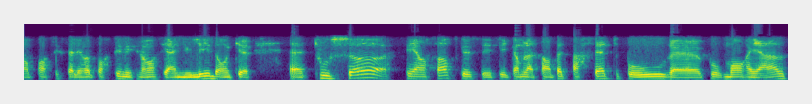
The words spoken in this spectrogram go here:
on pensait que ça allait reporter, mais finalement c'est annulé. Donc tout ça fait en sorte que c'est comme la tempête parfaite pour pour Montréal.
